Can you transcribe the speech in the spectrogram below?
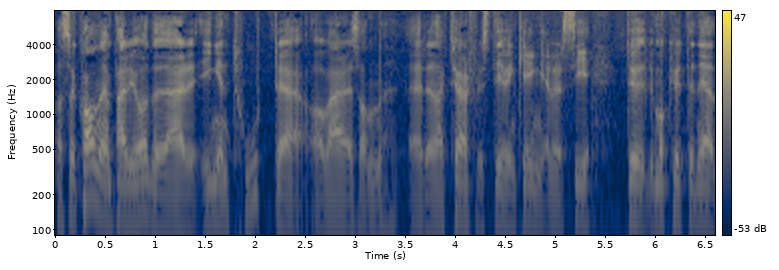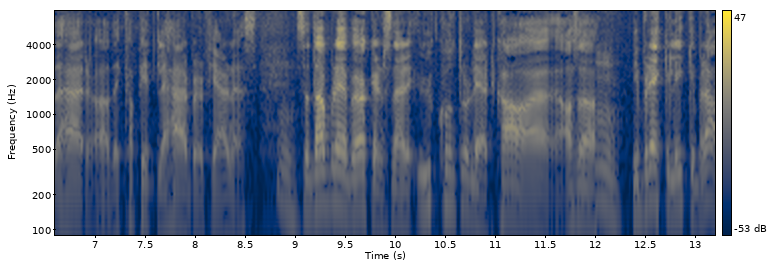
Og så kom det en periode der ingen torde å være sånn eh, redaktør for Stephen King, eller si du, du må kutte ned det her, og det kapitlet her bør fjernes. Så da ble bøkene sånn her ukontrollert hva Altså, mm. de ble ikke like bra.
